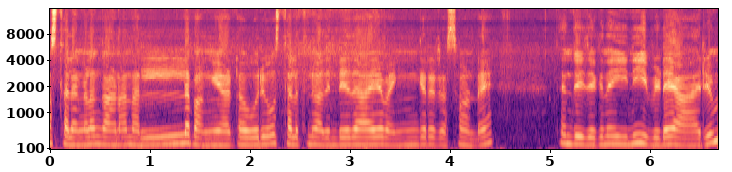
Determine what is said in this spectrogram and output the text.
സ്ഥലങ്ങളും കാണാൻ നല്ല ഭംഗിയാട്ടോ. ഓരോ സ്ഥലത്തിനും അതിന്റേതായ ഭയങ്കര രസമുണ്ട്. എന്ത് ചോദിച്ചേക്കുന്നത് ഇനി ഇവിടെ ആരും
